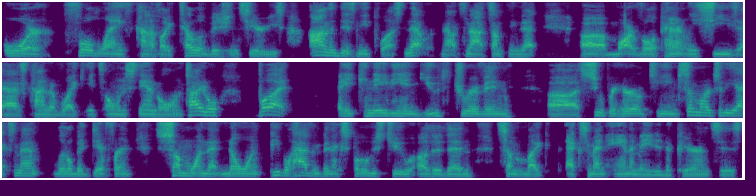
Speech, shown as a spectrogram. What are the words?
or full length kind of like television series on the Disney Plus network. Now, it's not something that uh, Marvel apparently sees as kind of like its own standalone title, but a Canadian youth driven uh, superhero team, similar to the X Men, a little bit different. Someone that no one, people haven't been exposed to other than some like X Men animated appearances,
